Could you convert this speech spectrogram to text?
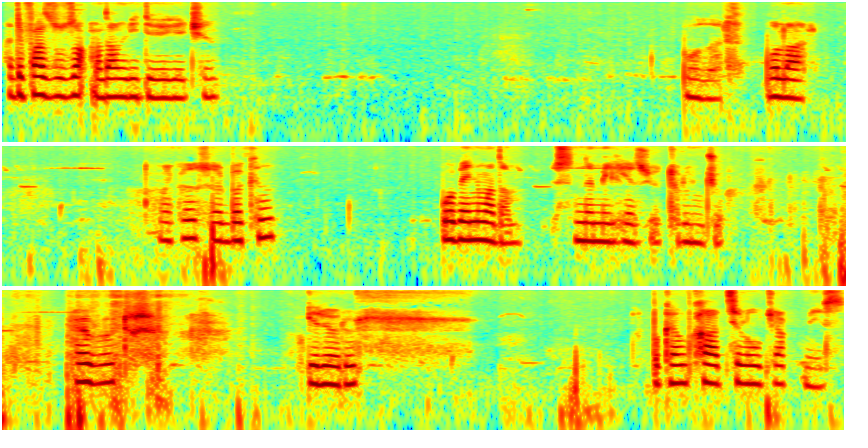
Hadi fazla uzatmadan videoya geçelim. Bolar. Bolar. Arkadaşlar bakın. Bu benim adam. Üstünde Melih yazıyor. Turuncu. Evet. Giriyoruz. Bakalım katil olacak mıyız?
